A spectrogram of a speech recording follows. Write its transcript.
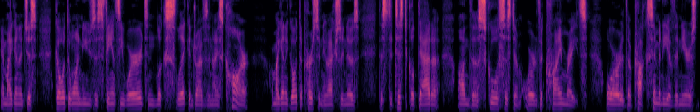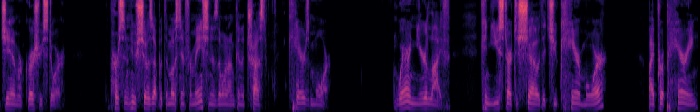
am I going to just go with the one who uses fancy words and looks slick and drives a nice car? Or am I going to go with the person who actually knows the statistical data on the school system or the crime rates or the proximity of the nearest gym or grocery store? The person who shows up with the most information is the one I'm going to trust, cares more. Where in your life can you start to show that you care more by preparing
